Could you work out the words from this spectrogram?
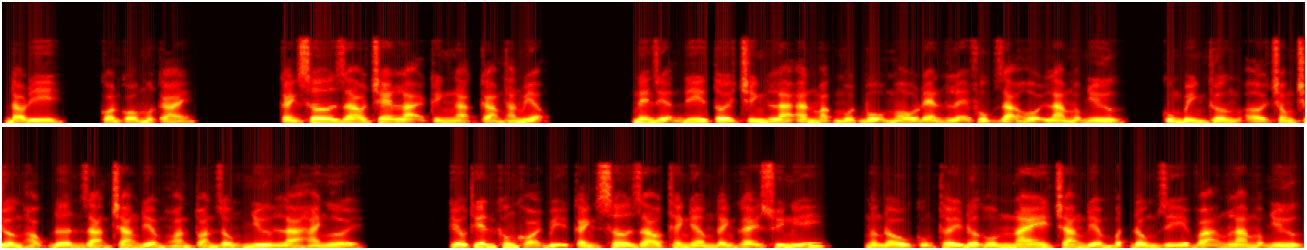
Đào đi, còn có một cái. Cảnh sơ giao che lại kinh ngạc cảm thán miệng. Nên diện đi tới chính là ăn mặc một bộ màu đen lễ phục dạ hội Lam Ngọc Như, cùng bình thường ở trong trường học đơn giản trang điểm hoàn toàn giống như là hai người. Tiêu Thiên không khỏi bị cảnh sơ giao thanh âm đánh gãy suy nghĩ, ngẩng đầu cũng thấy được hôm nay trang điểm bất đồng dĩ vãng Lam Ngọc Như,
